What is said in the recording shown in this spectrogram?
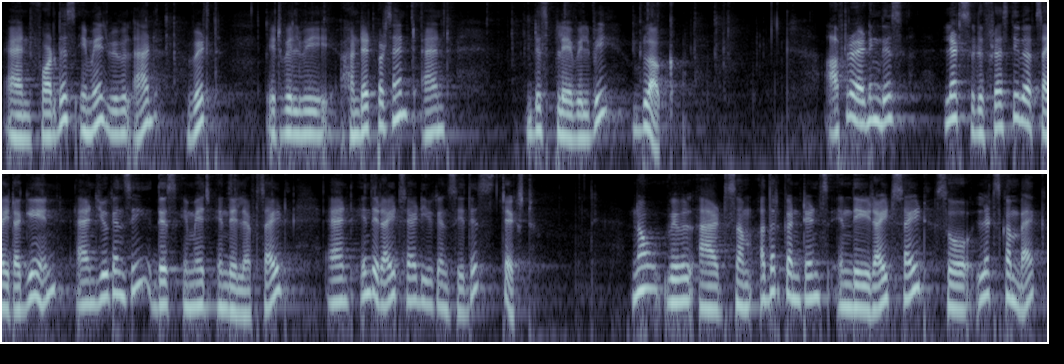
And for this image we will add width. It will be 100% and display will be block. After adding this, let's refresh the website again and you can see this image in the left side and in the right side you can see this text. Now we will add some other contents in the right side. So let's come back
